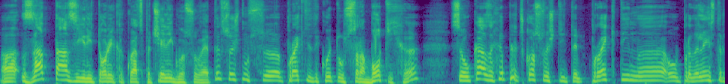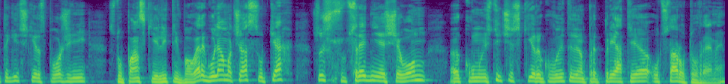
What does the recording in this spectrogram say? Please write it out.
А, зад тази риторика, която спечели гласовете, всъщност проектите, които сработиха, се оказаха плечкосващите проекти на определени стратегически разположени стопански елити в България. Голяма част от тях, всъщност от средния ешелон, комунистически ръководители на предприятия от старото време.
